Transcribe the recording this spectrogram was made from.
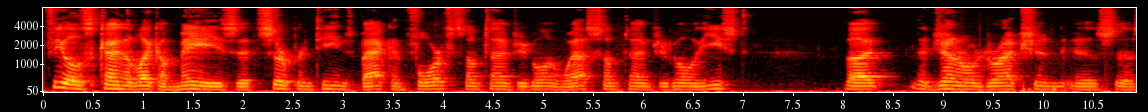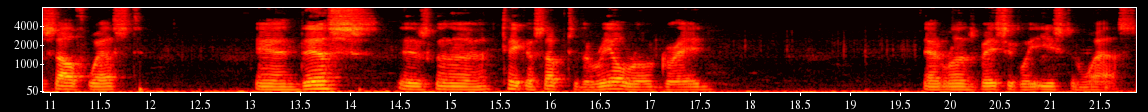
feels kind of like a maze. It serpentines back and forth. Sometimes you're going west, sometimes you're going east, but the general direction is uh, southwest. And this is going to take us up to the railroad grade that runs basically east and west.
